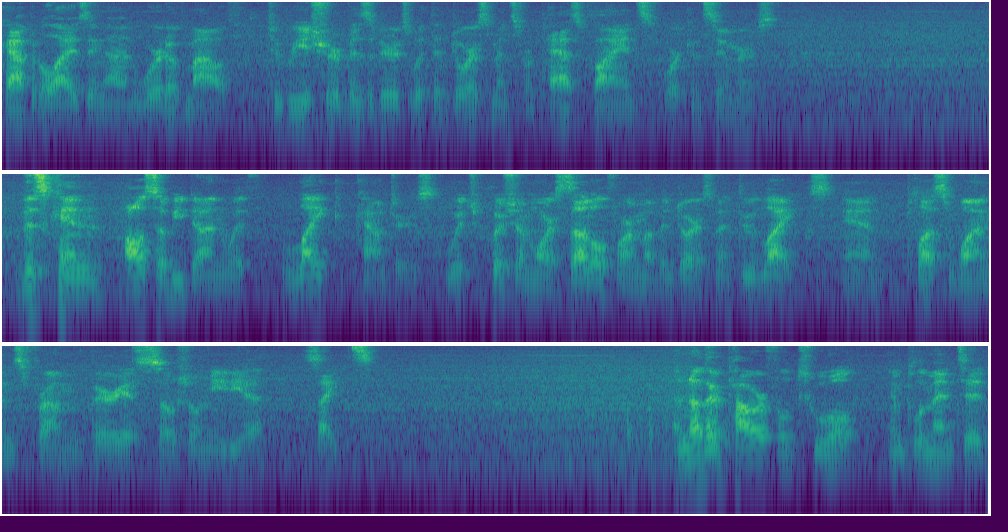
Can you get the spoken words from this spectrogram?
capitalizing on word of mouth to reassure visitors with endorsements from past clients or consumers. This can also be done with like counters, which push a more subtle form of endorsement through likes and plus ones from various social media sites. Another powerful tool implemented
